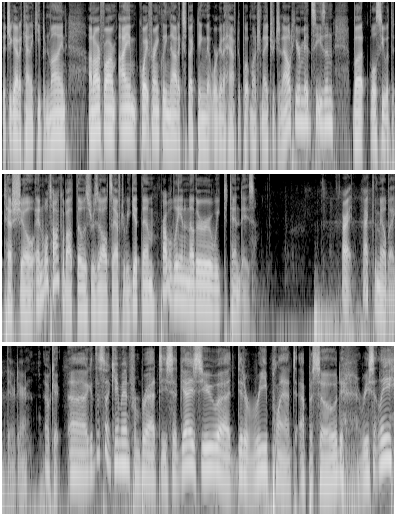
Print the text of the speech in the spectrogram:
that you got to kind of keep in mind. On our farm, I am quite frankly not expecting that we're going to have to put much nitrogen out here mid-season, but we'll see what the tests show, and we'll talk about those results after we get them, probably in another week to 10 days. All right, back to the mailbag there, Darren. Okay. Uh, this one came in from Brett. He said, Guys, you uh, did a replant episode recently,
